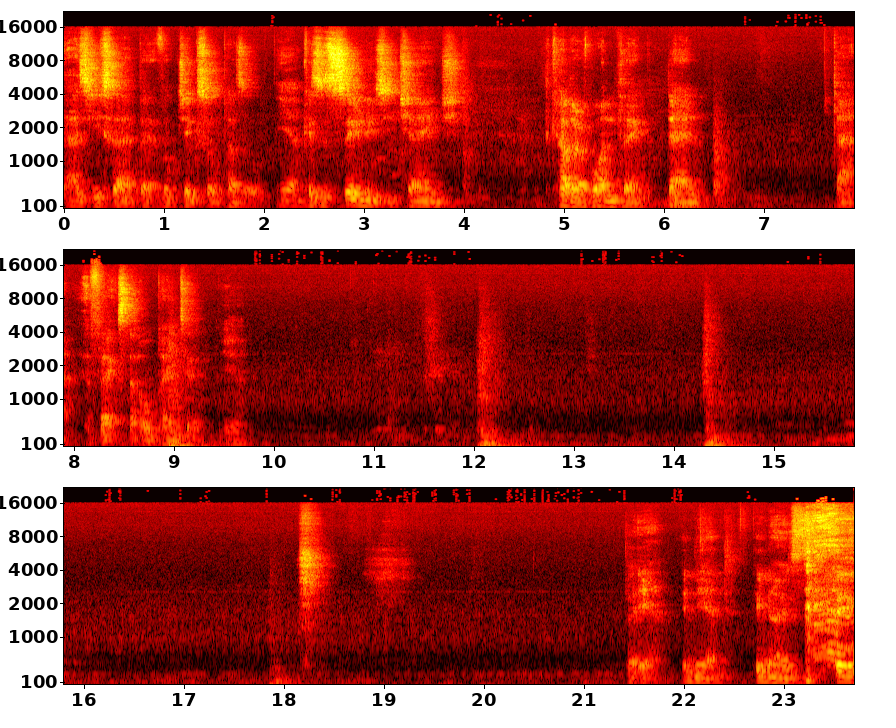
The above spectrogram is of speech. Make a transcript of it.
as you say, a bit of a jigsaw puzzle. Yeah. Because as soon as you change the colour of one thing, then that affects the whole painting. Yeah. But yeah, in the end, who knows? the,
